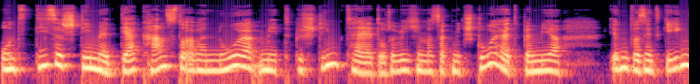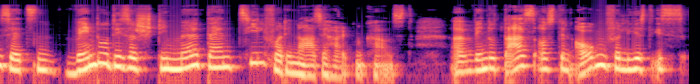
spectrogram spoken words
Und dieser Stimme, der kannst du aber nur mit Bestimmtheit oder wie ich immer sage, mit Sturheit bei mir irgendwas entgegensetzen, wenn du dieser Stimme dein Ziel vor die Nase halten kannst. Äh, wenn du das aus den Augen verlierst, ist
